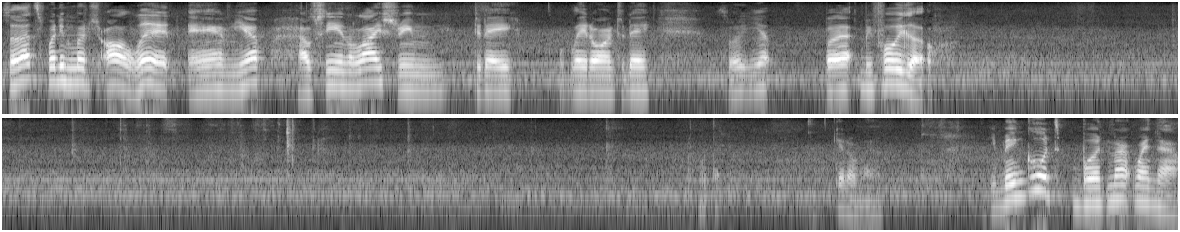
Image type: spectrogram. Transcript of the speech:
So that's pretty much all lit, and yep, I'll see you in the live stream today, later on today. So yep, but before we go. Get over there. You've been good, but not right now.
